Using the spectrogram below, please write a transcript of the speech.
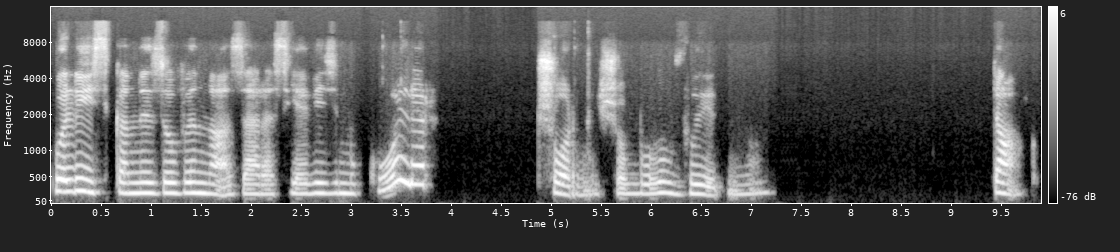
Поліська низовина. Зараз я візьму колір чорний, щоб було видно. Так,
